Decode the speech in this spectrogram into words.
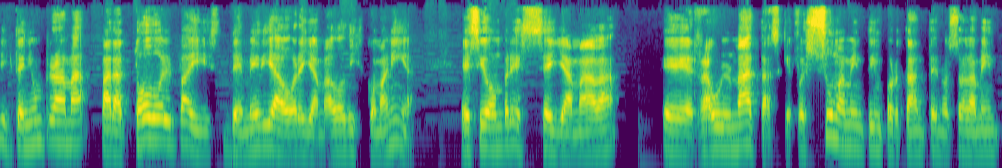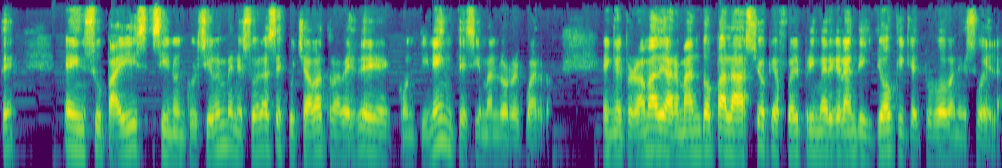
y tenía un programa para todo el país de media hora llamado Discomanía. Ese hombre se llamaba eh, Raúl Matas, que fue sumamente importante, no solamente en su país, sino inclusive en Venezuela se escuchaba a través de continentes, si mal no recuerdo, en el programa de Armando Palacio, que fue el primer gran jockey que tuvo Venezuela.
